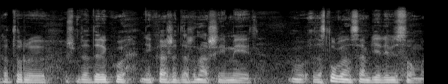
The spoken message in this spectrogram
которую, в общем-то, далеко не каждый даже наши имеет. Ну, заслуга на самом деле весомая.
